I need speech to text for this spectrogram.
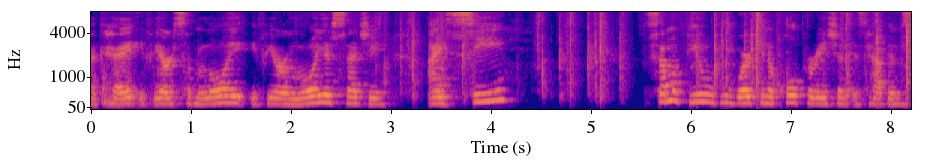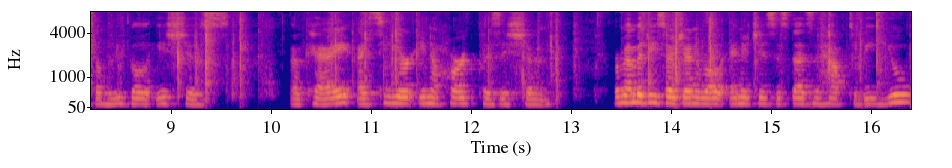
Okay. If you're some lawyer, if you're a lawyer, Saggy, I see some of you who work in a corporation is having some legal issues. Okay. I see you're in a hard position. Remember, these are general energies. This doesn't have to be you.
